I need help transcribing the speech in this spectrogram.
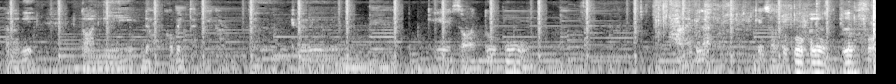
แต่ตอนนี้ตอนนี้ดอกเขาเป็นแบบนี้ครับหนึ่งคือเกสรตัวผู้ายไปแล้วเกสรตัวผู้ก็เริ่มเริ่มฟอก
